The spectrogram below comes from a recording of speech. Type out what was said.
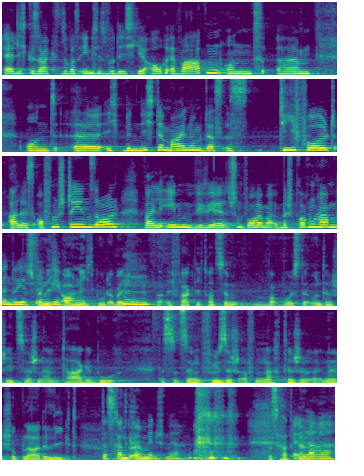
ehrlich gesagt, so etwas Ähnliches würde ich hier auch erwarten. Und ähm, und äh, ich bin nicht der Meinung, dass es Default alles offen stehen soll, weil eben, wie wir schon vorher mal besprochen haben, wenn du jetzt. Das finde ich auch nicht gut, aber hm. ich, ich frage dich trotzdem, wo ist der Unterschied zwischen einem Tagebuch, das sozusagen physisch auf dem Nachttisch oder in der Schublade liegt? Das hat kein einem, Mensch mehr. Das hat kein ja,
